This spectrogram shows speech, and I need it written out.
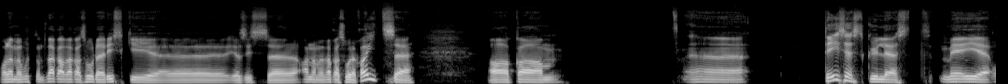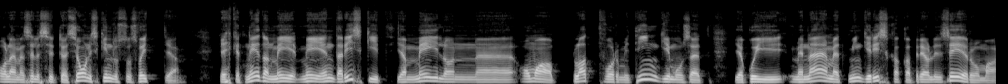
oleme võtnud väga-väga suure riski ja siis anname väga suure kaitse. aga teisest küljest meie oleme selles situatsioonis kindlustusvõtja. ehk et need on meie, meie enda riskid ja meil on äh, oma platvormi tingimused ja kui me näeme, et mingi risk hakkab realiseeruma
